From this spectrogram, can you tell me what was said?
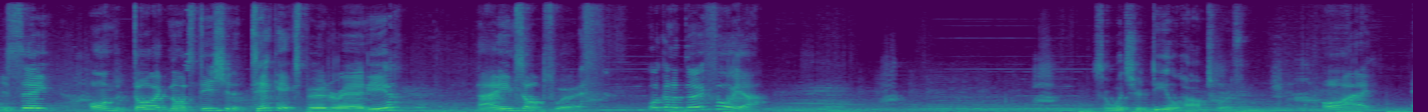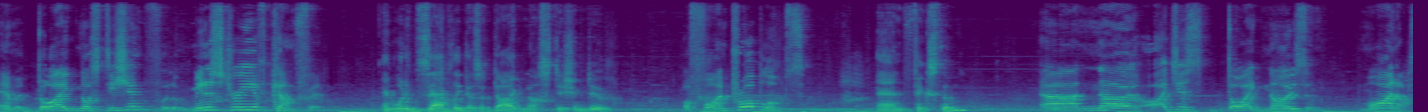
You see, I'm the diagnostician and tech expert around here. Name's Hobbsworth. What can I do for you? So what's your deal, Hobbsworth? I am a diagnostician for the Ministry of Comfort. And what exactly does a diagnostician do? I find problems. And fix them? Uh, no, I just diagnose them. Minos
